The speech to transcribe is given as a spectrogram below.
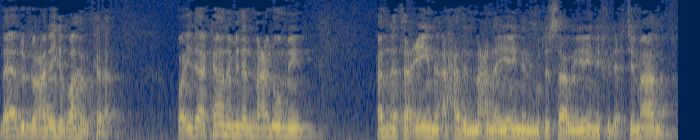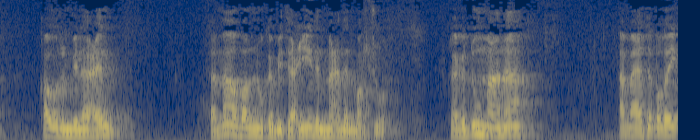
لا يدل عليه ظاهر الكلام. وإذا كان من المعلوم أن تعيين أحد المعنيين المتساويين في الاحتمال قول بلا علم فما ظنك بتعيين المعنى المرجوح. دون معنى أما يتبلي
